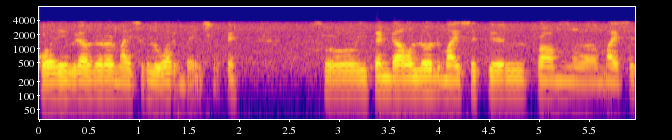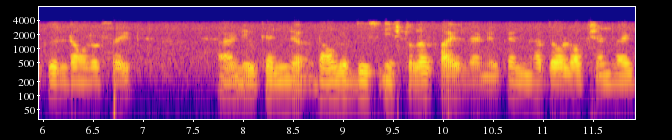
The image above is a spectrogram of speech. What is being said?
query browser or MySQL workbench. Okay. So you can download MySQL from uh, MySQL download site and you can uh, download this installer file and you can have the all option like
